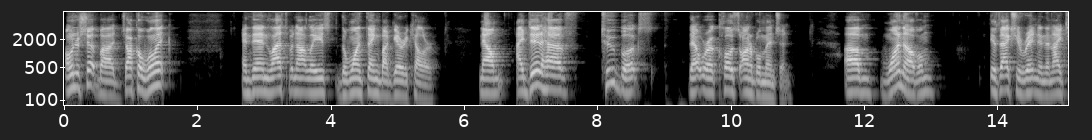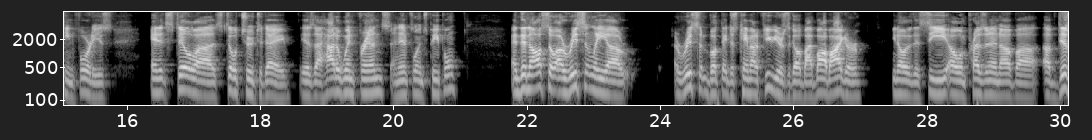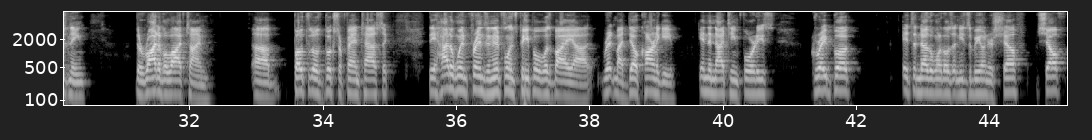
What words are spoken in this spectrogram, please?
Ownership by Jocko Willink, and then last but not least, The One Thing by Gary Keller. Now, I did have two books that were a close honorable mention. Um, one of them is actually written in the 1940s, and it's still uh, still true today. Is uh, How to Win Friends and Influence People, and then also a recently uh, a recent book that just came out a few years ago by Bob Iger, you know, the CEO and president of uh, of Disney, The Ride of a Lifetime. Uh, Both of those books are fantastic. The How to Win Friends and Influence People was by uh, written by Dale Carnegie in the 1940s. Great book. It's another one of those that needs to be on your shelf. Shelf,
